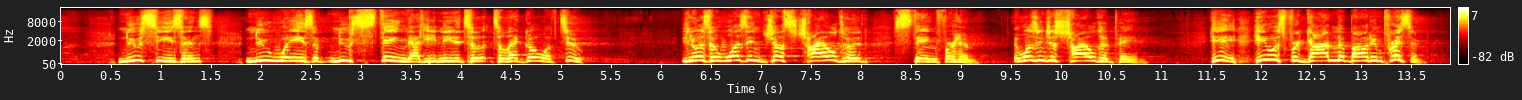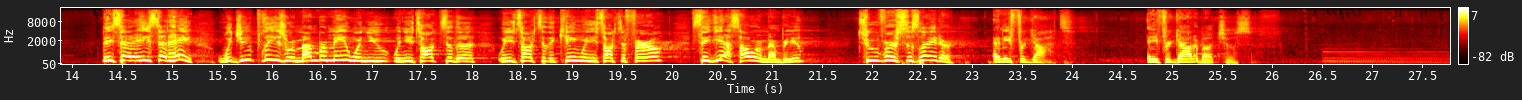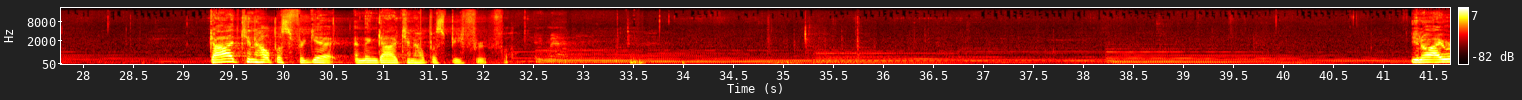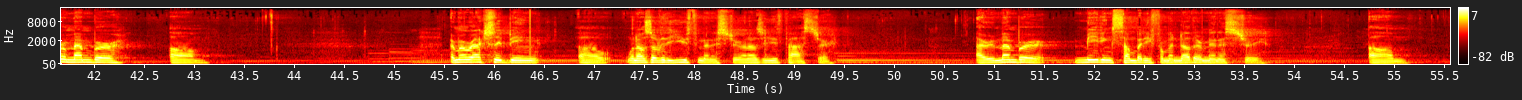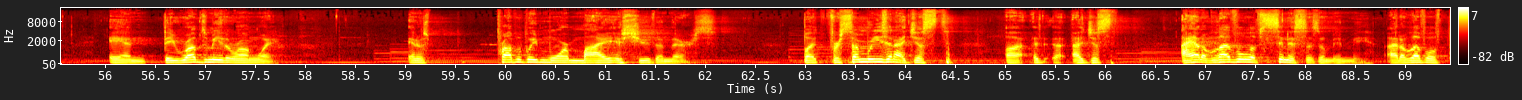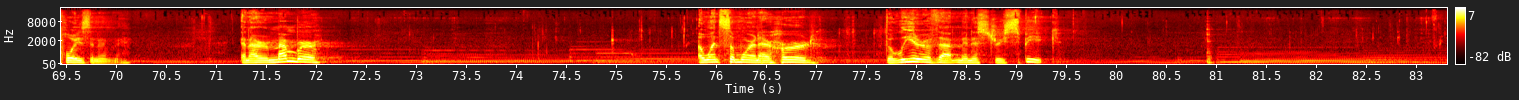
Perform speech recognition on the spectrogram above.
New seasons, new ways of, new sting that he needed to, to let go of too. You know, it wasn't just childhood sting for him. It wasn't just childhood pain. He, he was forgotten about in prison. They said, he said, hey, would you please remember me when you, when you talk to the, when you talk to the king, when you talk to Pharaoh? He said, yes, I'll remember you. Two verses later, and he forgot. And he forgot about Joseph. God can help us forget, and then God can help us be fruitful. Amen. You know, I remember, um, I remember actually being, uh, when I was over the youth ministry, when I was a youth pastor, I remember meeting somebody from another ministry, um, and they rubbed me the wrong way. And it was probably more my issue than theirs. But for some reason, I just, uh, I, I just, I had a level of cynicism in me. I had a level of poison in me. And I remember I went somewhere and I heard the leader of that ministry speak.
